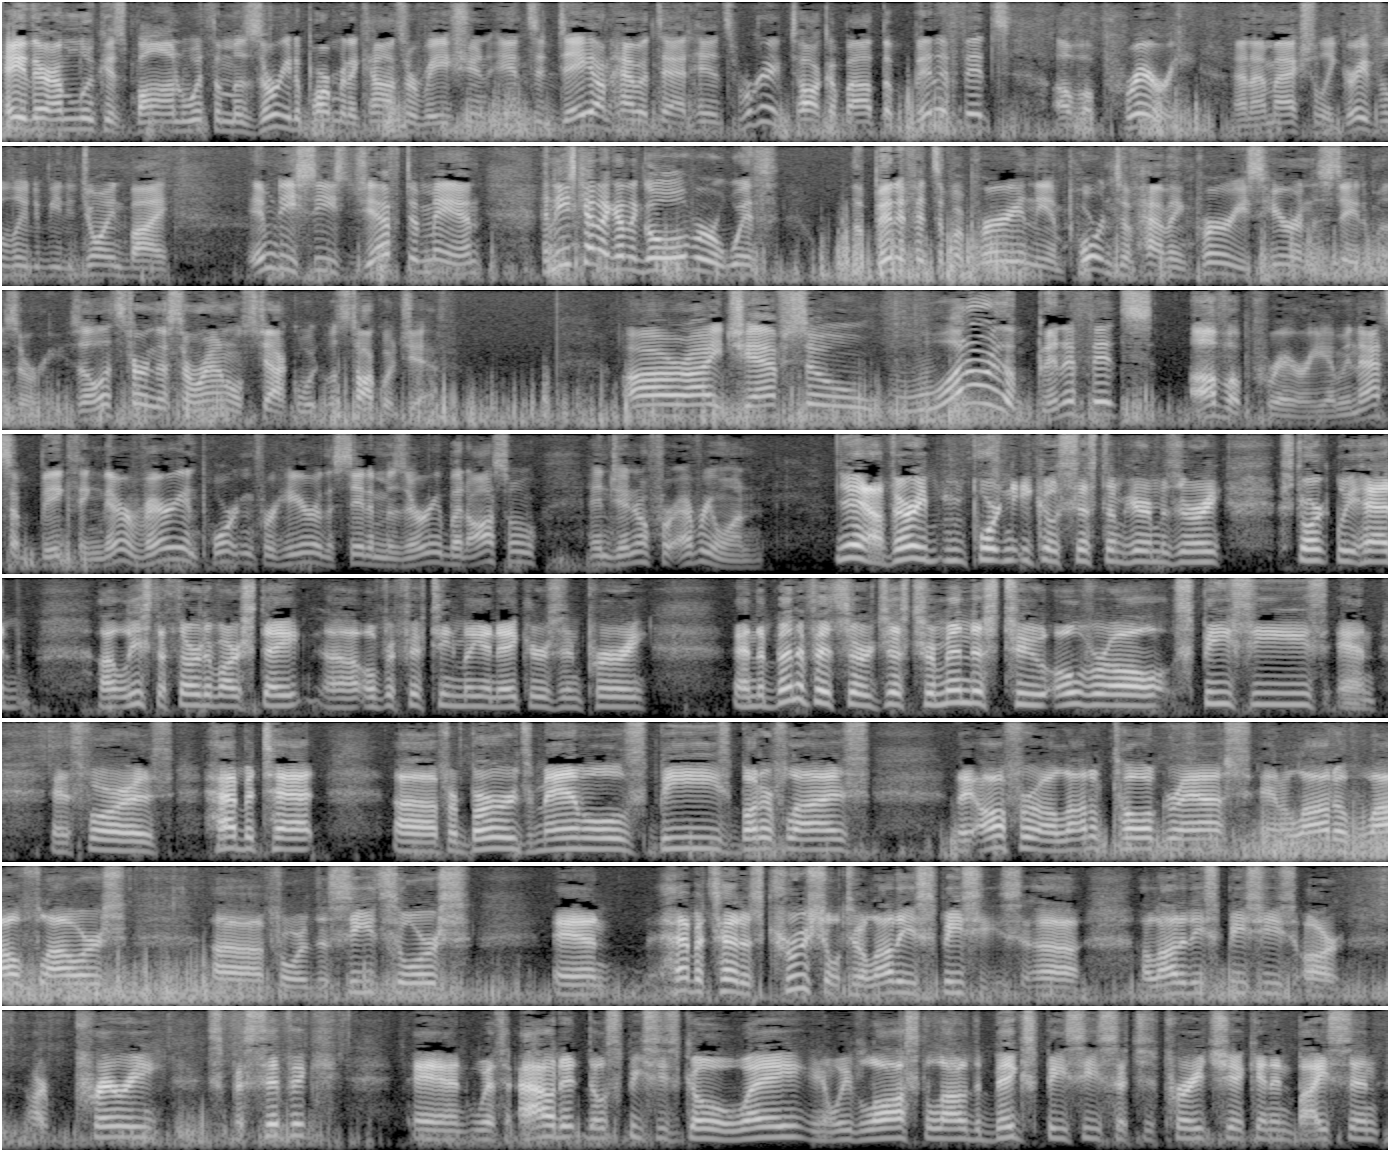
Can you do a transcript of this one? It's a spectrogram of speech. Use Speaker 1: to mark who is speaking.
Speaker 1: Hey there, I'm Lucas Bond with the Missouri Department of Conservation, and today on Habitat Hints, we're going to talk about the benefits of a prairie. And I'm actually grateful to be joined by MDC's Jeff Demand, and he's kind of going to go over with the benefits of a prairie and the importance of having prairies here in the state of Missouri. So let's turn this around. Let's talk. Let's talk with Jeff. All right, Jeff. So, what are the benefits of a prairie? I mean, that's a big thing. They're very important for here the state of Missouri, but also in general for everyone.
Speaker 2: Yeah, very important ecosystem here in Missouri. Historically, had at least a third of our state, uh, over 15 million acres in prairie. And the benefits are just tremendous to overall species and as far as habitat uh, for birds, mammals, bees, butterflies. They offer a lot of tall grass and a lot of wildflowers uh, for the seed source. And habitat is crucial to a lot of these species. Uh, a lot of these species are, are prairie specific and without it, those species go away. You know, we've lost a lot of the big species such as prairie chicken and bison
